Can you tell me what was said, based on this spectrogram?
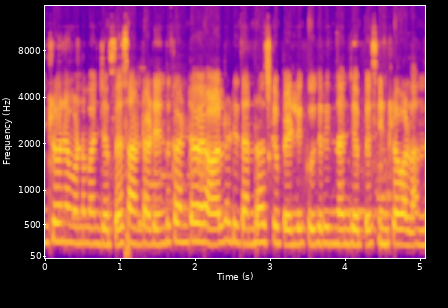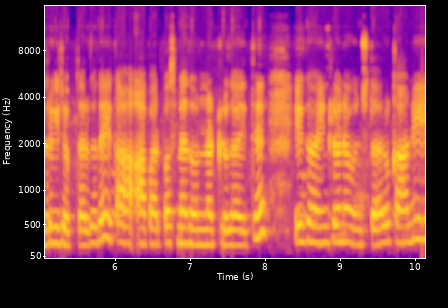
ఇంట్లోనే ఉండమని అని చెప్పేసి అంటాడు. ఎందుకంటే ఆల్రెడీ ధనరాజ్కి పెళ్ళి కుదిరిందని చెప్పేసి ఇంట్లో వాళ్ళందరికీ చెప్తారు కదా ఇక ఆ పర్పస్ మీద ఉన్నట్లుగా అయితే ఇక ఇంట్లోనే ఉంచుతారు. కానీ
